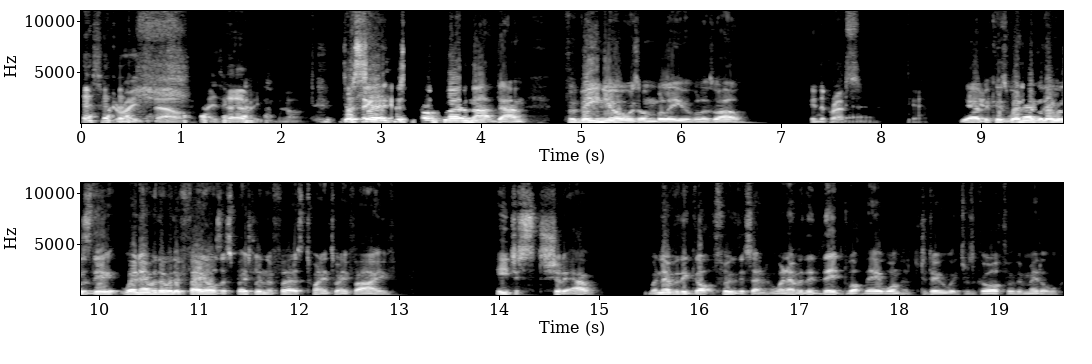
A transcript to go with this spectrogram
That's a great shout. That is a Um, great shout. Just, think- uh, just to confirm that, Dan, Fabinho was unbelievable as well. In the press. Yeah. Yeah, because whenever there was the whenever there were the fails, especially in the first 20, 25, he just shut it out. Whenever they got through the centre, whenever they did what they wanted to do, which was go through the middle,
